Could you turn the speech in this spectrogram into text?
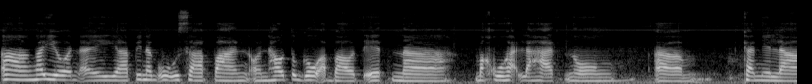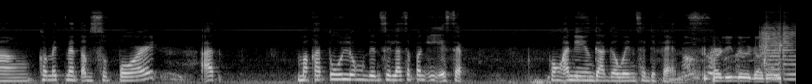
ah, ngayon ay ah, pinag-uusapan on how to go about it na makuha lahat ng um, kanilang commitment of support at makatulong din sila sa pag-iisip kung ano yung gagawin sa defense. Carlene Delgado.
